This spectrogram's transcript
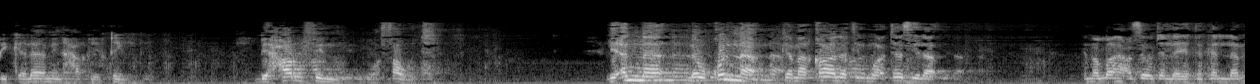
بكلام حقيقي بحرف وصوت. لأن لو قلنا كما قالت المعتزلة إن الله عز وجل يتكلم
